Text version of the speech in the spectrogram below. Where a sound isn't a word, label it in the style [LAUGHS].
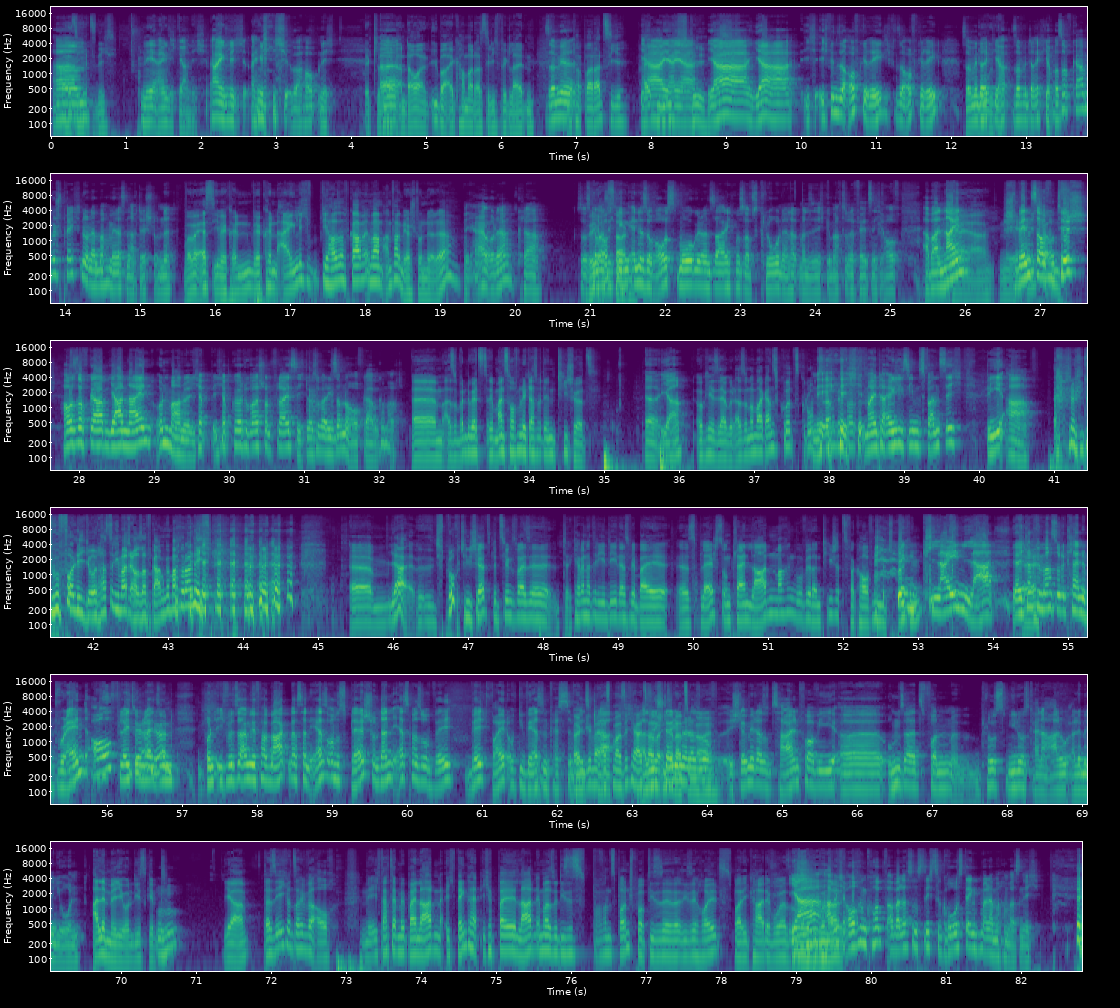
Weiß ich Ähm, jetzt nicht. nee, eigentlich gar nicht. Eigentlich, eigentlich überhaupt nicht. Ja, klar, äh, andauernd, überall Kameras, die dich begleiten. Sollen wir- Die Paparazzi. Ja, ja, ja, still. ja, ja. Ich, ich bin so aufgeregt, ich bin so aufgeregt. Sollen wir, direkt Oh. die, sollen wir direkt die Hausaufgaben besprechen oder machen wir das nach der Stunde? Wollen wir erst, wir können, wir können eigentlich die Hausaufgaben immer am Anfang der Stunde, oder? Ja, oder? Klar. Sonst Würde kann man sich sagen. gegen Ende so rausmogeln und sagen, ich muss aufs Klo, dann hat man sie nicht gemacht oder fällt es nicht auf. Aber nein, Ja, ja. Nee, Schwänze auf dem uns. Tisch, Hausaufgaben, ja, nein und Manuel. Ich habe ich hab gehört, du warst schon fleißig. Du hast sogar die Sonderaufgabe gemacht. Ähm, also wenn du jetzt, du meinst hoffentlich das mit den T-Shirts. Äh, ja. Okay, sehr gut. Also nochmal ganz kurz grob Nee, zusammengefasst. ich meinte eigentlich 27 BA. [LAUGHS] Du Vollidiot, hast du die Mathehausaufgaben gemacht oder nicht? [LAUGHS] ähm, ja, Spruch-T-Shirts, beziehungsweise Kevin hatte die Idee, dass wir bei äh, Splash so einen kleinen Laden machen, wo wir dann T-Shirts verkaufen mit Sprüchen. Ein [LAUGHS] kleinen Laden. Ja, ich dachte, wir machen so eine kleine Brand auf, vielleicht so, ein Ja, klein, so ja. ein, und ich würde sagen, wir vermarkten das dann erst auf dem Splash und dann erstmal so welt, weltweit auf diversen Festivals. Dann gehen wir klar. erstmal sicherheitshalber also ich stell mir so, ich stelle mir da so Zahlen vor wie äh, Umsatz von plus, minus, keine Ahnung, alle Millionen. Alle Millionen, die es gibt. Mhm. Ja, da sehe ich uns auf jeden Fall auch. Nee, ich dachte ja mit bei Laden, ich denke halt, ich habe bei Laden immer so dieses von SpongeBob, diese, diese Holzbarrikade, wo er so ja, Limonade- habe ich auch im Kopf, aber lass uns nicht zu groß denken, weil dann machen wir es nicht. [LAUGHS]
